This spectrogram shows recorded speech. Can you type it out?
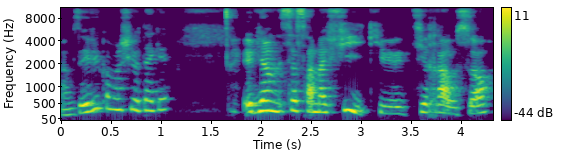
ah, vous avez vu comment je suis au taquet? Eh bien, ça sera ma fille qui tirera au sort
